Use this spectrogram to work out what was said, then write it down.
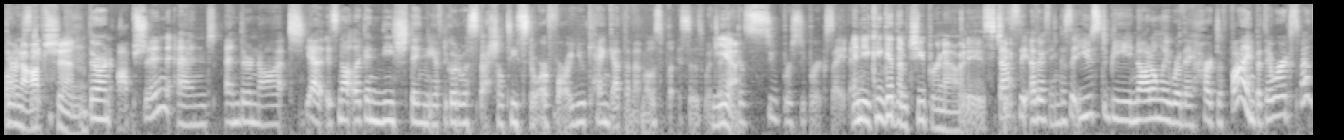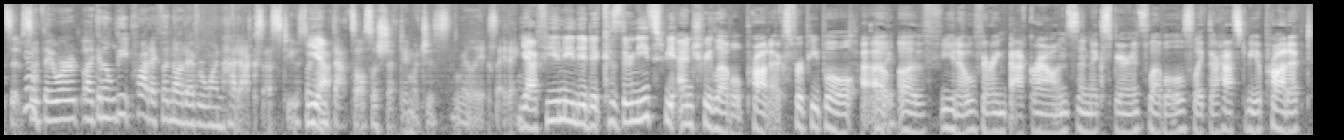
They're an option. They're an option, and and they're not. Yeah, it's not like a niche thing that you have to go to a specialty store for. You can get them at most places, which I Yeah. think is super super exciting. And you can get them cheaper nowadays too. that's the other thing because it used to be not only were they hard to find, but they were expensive. So Yeah. they were like an elite product that not everyone had access to. So I Yeah. think that's also shifting, which is really exciting. Yeah, if you needed it, because there needs to be entry level products for people uh, of you know varying backgrounds and experience levels. Like there has to be a product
